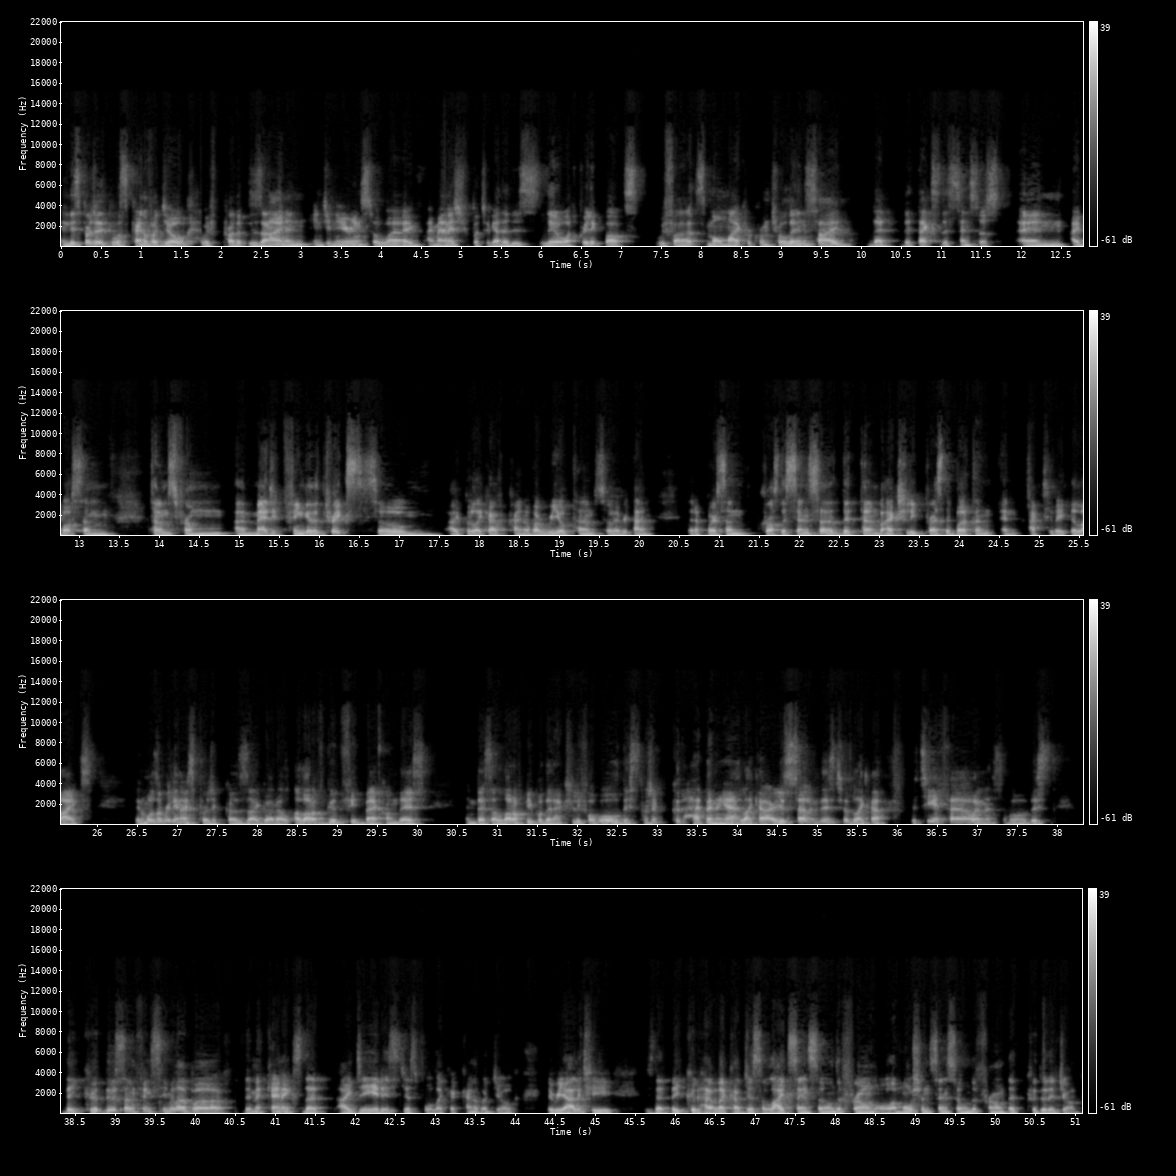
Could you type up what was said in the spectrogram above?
And this project was kind of a joke with product design and engineering. So I, I managed to put together this little acrylic box with a small microcontroller inside that detects the sensors. And I bought some thumbs from uh, Magic Finger Tricks. So I put like a kind of a real thumb. So every time that a person crossed the sensor, the thumb actually press the button and activate the lights And it was a really nice project because I got a, a, lot of good feedback on this. And there's a lot of people that actually thought, whoa, this project could happen. And yeah, like, are you selling this to like a, the TFL? And I said, well, this, they could do something similar, but the mechanics that I did is just for like a kind of a joke. The reality is that they could have like a, just a light sensor on the front or a motion sensor on the front that could do the job.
